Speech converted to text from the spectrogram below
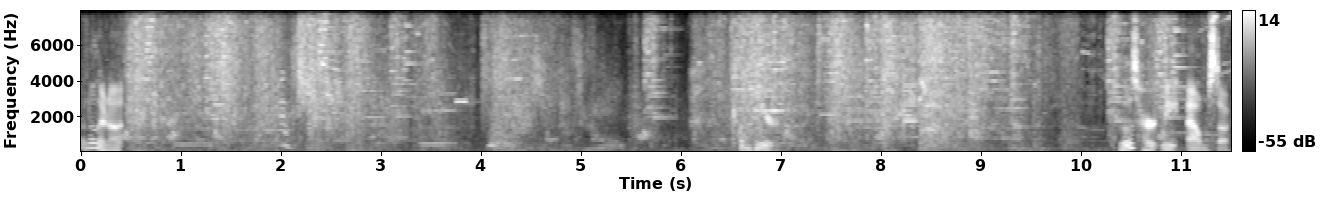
Oh, no, they're not. Come here. Do those hurt me? Ow, I'm stuck.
